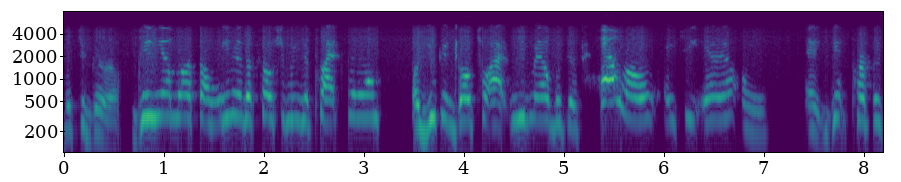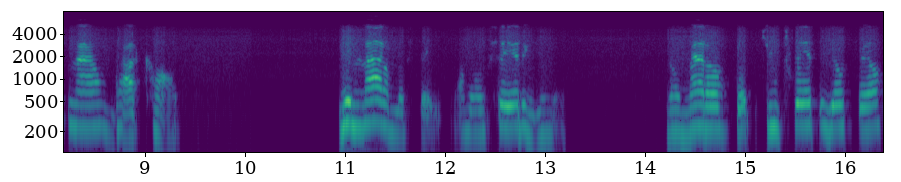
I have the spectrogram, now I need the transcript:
with your girl. DM us on any of the social media platforms, or you can go to our email, which is hello, H-E-L-L-O, at getpurposenow.com. You're not a mistake. I'm going to say it again. No matter what you said to yourself,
